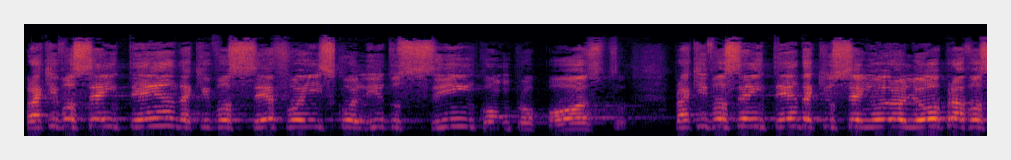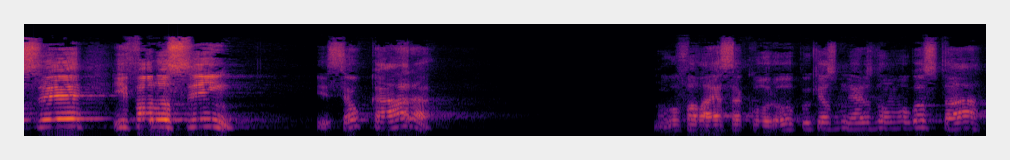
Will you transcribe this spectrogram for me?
Para que você entenda que você foi escolhido sim com um propósito. Para que você entenda que o Senhor olhou para você e falou assim: esse é o cara. Não vou falar essa coroa porque as mulheres não vão gostar.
